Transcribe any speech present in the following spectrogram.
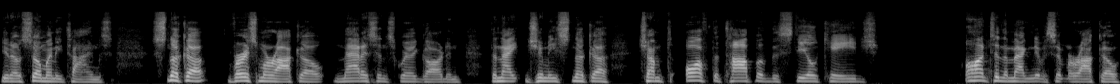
you know, so many times. Snuka versus Muraco, Madison Square Garden, the night Jimmy Snuka jumped off the top of the steel cage onto the magnificent Muraco.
